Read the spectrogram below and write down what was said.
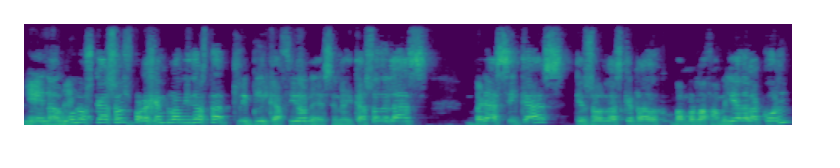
En algunos casos, por ejemplo, ha habido hasta triplicaciones. En el caso de las brásicas, que son las que, vamos, la familia de la col,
